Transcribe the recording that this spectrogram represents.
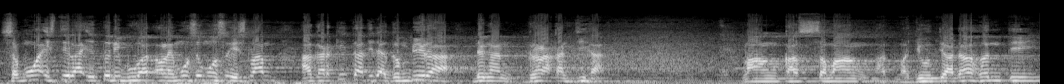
Semua istilah itu dibuat oleh musuh-musuh Islam agar kita tidak gembira dengan gerakan jihad. Langkah semangat maju tiada henti.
